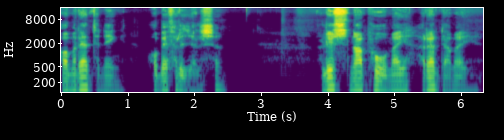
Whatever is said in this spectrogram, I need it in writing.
om räddning och befrielse. Lyssna på mig, rädda mig.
